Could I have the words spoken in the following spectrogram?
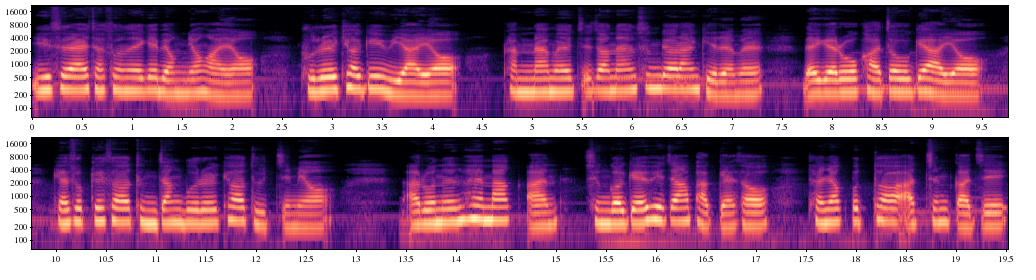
이스라엘 자손에게 명령하여 불을 켜기 위하여 감람을 찢어낸 순결한 기름을 내게로 가져오게 하여 계속해서 등장불을 켜 둘지며 아론은 회막 안 증거계 휘장 밖에서 저녁부터 아침까지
